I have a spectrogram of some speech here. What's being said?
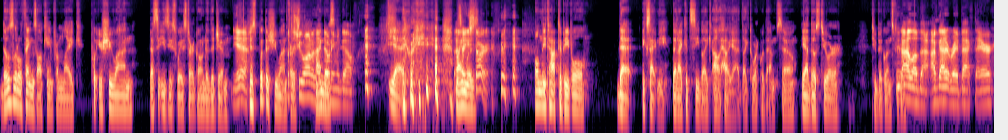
Those little things all came from like, put your shoe on. That's the easiest way to start going to the gym. Yeah. Just put the shoe on put first. the shoe on and Mine then don't even go. yeah, That's Mine how you start. only talk to people that excite me that I could see like, oh hell yeah, I'd like to work with them. So yeah, those two are two big ones Dude, me. I love that. I've got it right back there.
